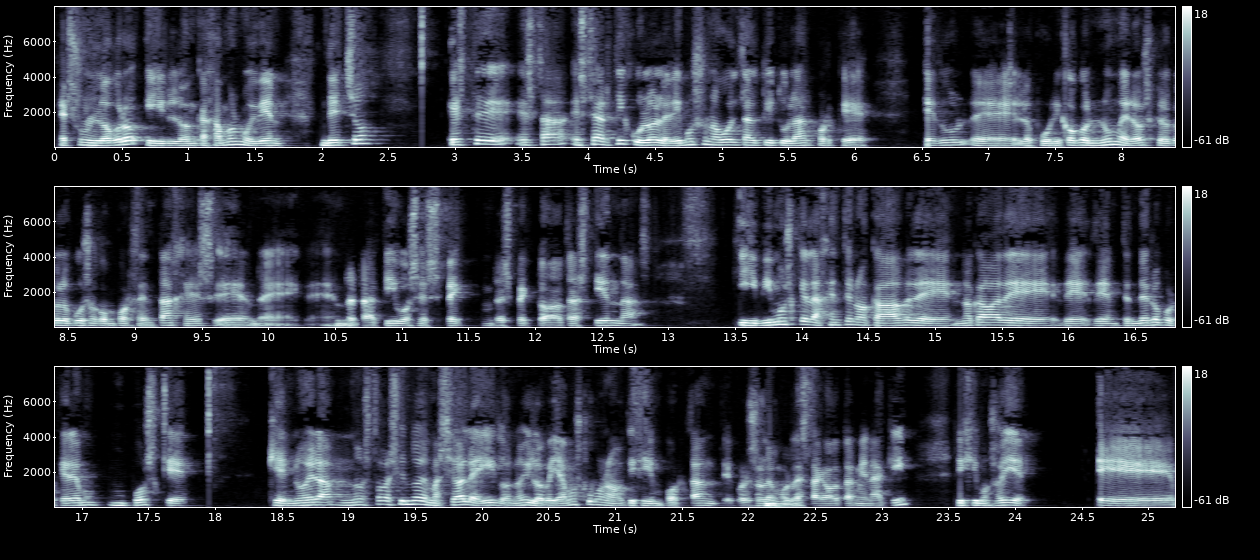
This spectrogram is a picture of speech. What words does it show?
es un logro y lo encajamos muy bien. De hecho, este, esta, este artículo le dimos una vuelta al titular porque Edu eh, lo publicó con números, creo que lo puso con porcentajes eh, en relativos respecto a otras tiendas, y vimos que la gente no acababa de, no acaba de, entenderlo porque era un post que, que no, era, no estaba siendo demasiado leído, ¿no? Y lo veíamos como una noticia importante, por eso lo hemos destacado también aquí. Dijimos, oye, eh,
